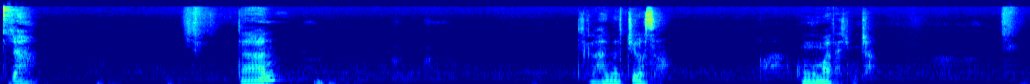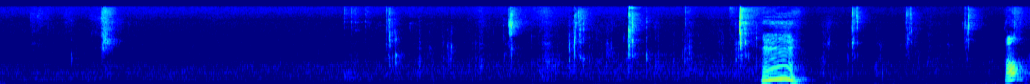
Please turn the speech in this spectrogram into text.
자, 일단 제가 하나 찍어서 궁금하다 진짜. 음. 어?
